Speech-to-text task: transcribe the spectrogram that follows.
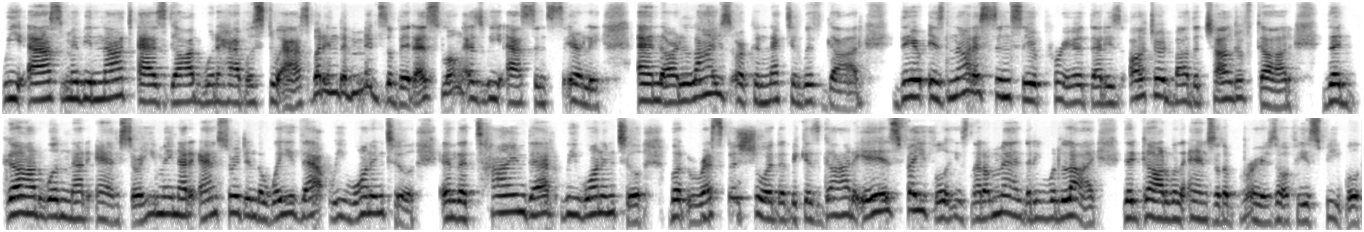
we ask maybe not as God would have us to ask, but in the midst of it, as long as we ask sincerely and our lives are connected with God, there is not a sincere prayer that is uttered the child of God that God will not answer. He may not answer it in the way that we want him to, in the time that we want him to, but rest assured that because God is faithful, he's not a man that he would lie, that God will answer the prayers of his people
